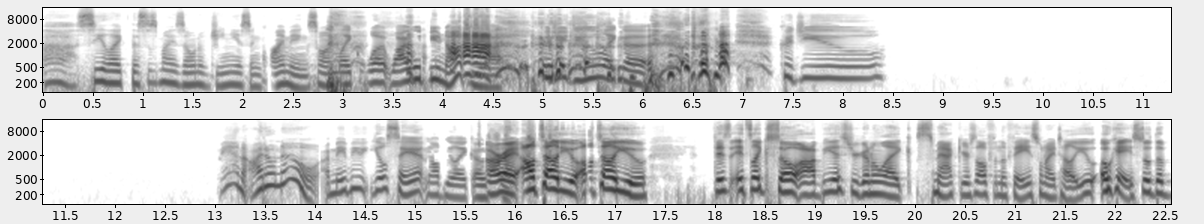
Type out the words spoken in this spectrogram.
ah see like this is my zone of genius in climbing so i'm like what why would you not do that could you do like a could you man i don't know Uh, maybe you'll say it and i'll be like oh All shit. right, I'll tell you. I'll tell you. This it's like so obvious you're going to like smack yourself in the face when I tell you. Okay, so the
